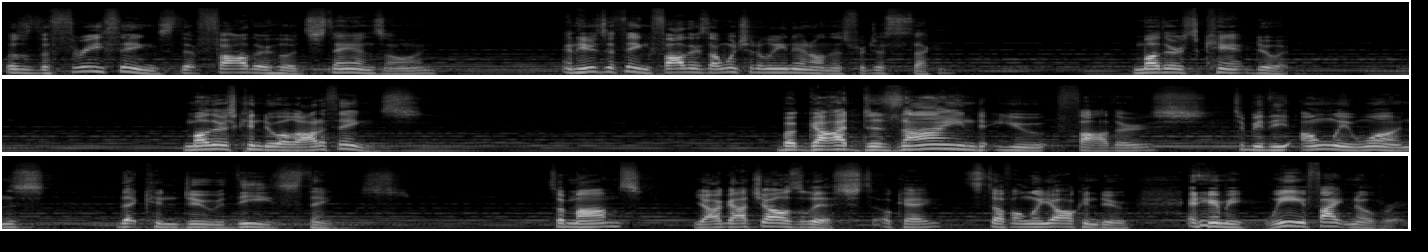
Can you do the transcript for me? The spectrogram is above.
Those are the three things that fatherhood stands on. And here's the thing, fathers, I want you to lean in on this for just a second. Mothers can't do it. Mothers can do a lot of things. But God designed you, fathers, to be the only ones that can do these things. So, moms, y'all got y'all's list, okay? Stuff only y'all can do. And hear me, we ain't fighting over it.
